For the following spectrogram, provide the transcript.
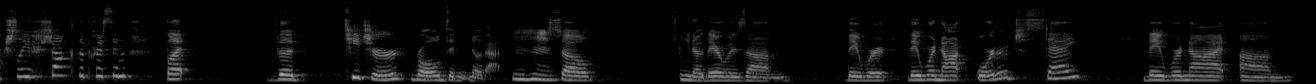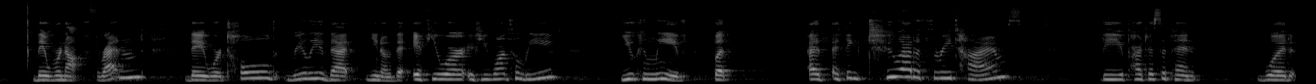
actually shock the person but the teacher role didn't know that Mhm. so, you know, there was um, they were they were not ordered to stay. They were not um, they were not threatened. They were told really that you know that if you are if you want to leave, you can leave. But I, I think two out of three times, the participant would.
